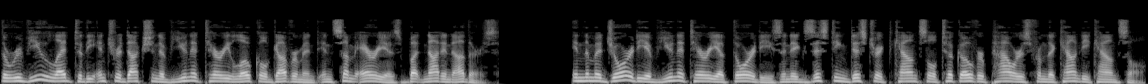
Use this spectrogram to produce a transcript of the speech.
The review led to the introduction of unitary local government in some areas but not in others. In the majority of unitary authorities an existing district council took over powers from the county council.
